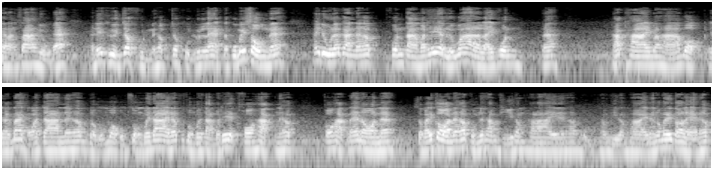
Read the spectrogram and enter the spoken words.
กำลังสร้างอยู่นะ อันนี้คือเจ้าขุนนะครับเจ้าขุนรุ่นแรกแต่กูไม่ส่งนะ ให้ดูแล้วกันนะครับ คนต่างประเทศหรือว่าหลายๆคนนะทักทายมาหาบอกอยากได้ของอาจารย์นะครับแต่ผมบอกผมส่งไปได้นะครับส่งไปต่างประเทศคอหักนะครับคอหักแน่นอนนะสมัยก่อนนะครับ ผมจะทำผีทำพลายนะครับผมทำผีทำพลายนะก็ไม่ได้ตอแหลนะครับ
